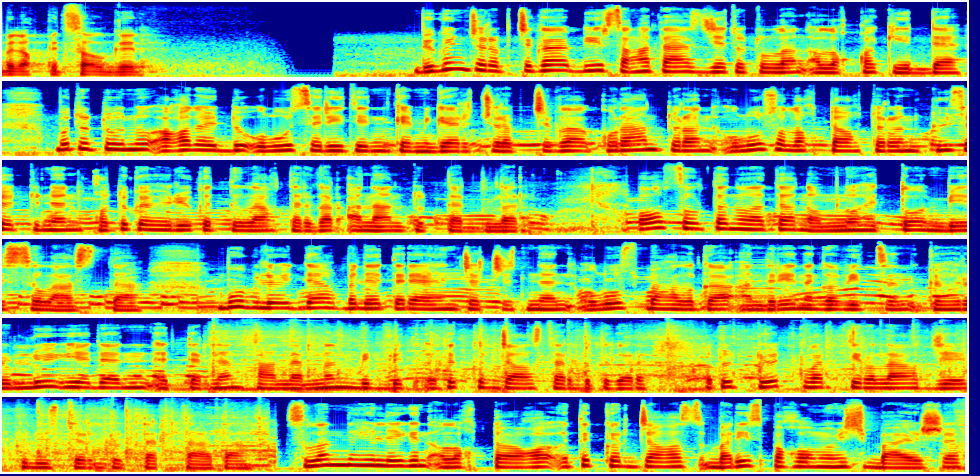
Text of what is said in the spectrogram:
бәліқ бит салгыл. Бүгін чурапчыга бир саңа таз же тутулан олоққа кирді. Бу тутууну ага дойду улуу серитин кемигер чурапчыга Куран туран улуу солоқтоқтырын күй сөттүнөн қоту көхөрүү кыттылаақтаргар анан туттардылар. Ол сылтан алата номну хетто 15 сыл аста. Бу билөйдәк билетерәһин чачытынан улус баһалга Андрей Наговицын көхөрүлүү иеден эттернен ханарынан билбит ытык кыржагыстар бытыгар отут төт квартиралаах же күлүстерин туттартаата. Сылан нехилеген олоқтоого ытык кыржагас Борис Пахомович Байышев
